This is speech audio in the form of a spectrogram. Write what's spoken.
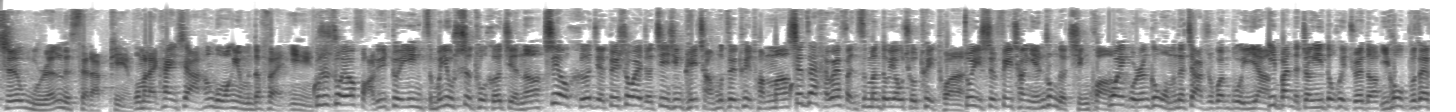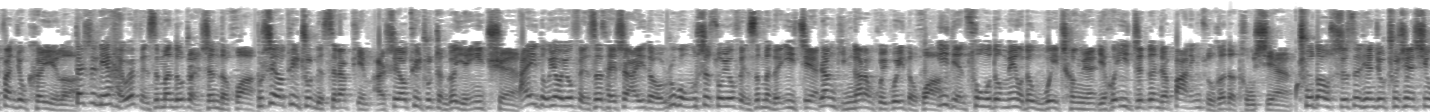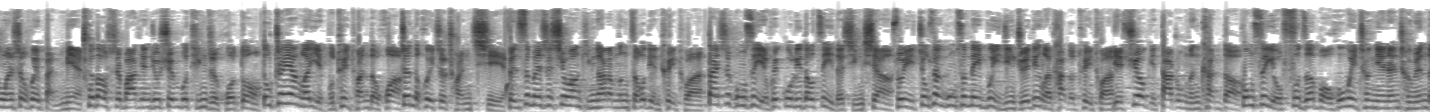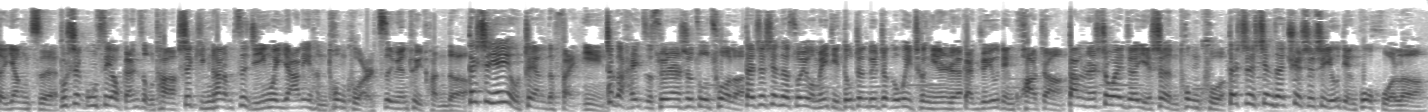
持五人的 set up p i n 我们来看一下韩国网友们的反应。不是说要法律对应，怎么又试图和解呢？是要和解对受害者进行赔偿后再退团吗？现在海外粉丝们都要求退团，所以是非常严重的情况。外国人跟我们的价值观不一样，一般的争议都会觉得以后不再犯就可以了。但是连海外粉丝们都转身的话，不是要退出 the set up p i n 而是要退出整个演艺圈。idol 要有粉丝才是 idol。如果无视所有粉丝们的意见，让 King Adam 回归的话，一点错误都没有的五位成员也会一直跟着霸凌组合的头衔。出道十四天就出现新闻社会版面，出道十八天就宣布停。止活动都这样了也不退团的话，真的会是传奇。粉丝们是希望 King Adam 能早点退团，但是公司也会顾虑到自己的形象，所以就算公司内部已经决定了他的退团，也需要给大众能看到公司有负责保护未成年人成员的样子。不是公司要赶走他，是 King Adam 自己因为压力很痛苦而自愿退团的。但是也有这样的反应，这个孩子虽然是做错了，但是现在所有媒体都针对这个未成年人，感觉有点夸张。当然受害者也是很痛苦，但是现在确实是有点过火了。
